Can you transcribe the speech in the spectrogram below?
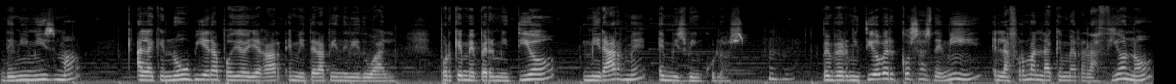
de mí misma a la que no hubiera podido llegar en mi terapia individual, porque me permitió mirarme en mis vínculos me permitió ver cosas de mí en la forma en la que me relaciono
